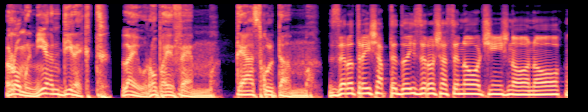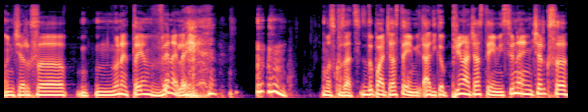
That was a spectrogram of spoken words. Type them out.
România în direct la Europa FM. Te ascultăm. 0372069599 Încerc să nu ne tăiem venele. Mă scuzați, după această emi- adică prin această emisiune încerc să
